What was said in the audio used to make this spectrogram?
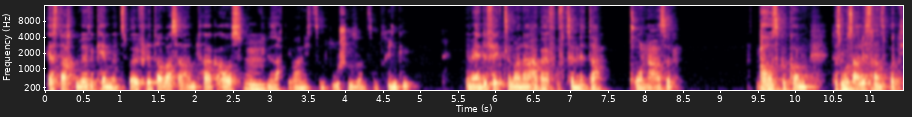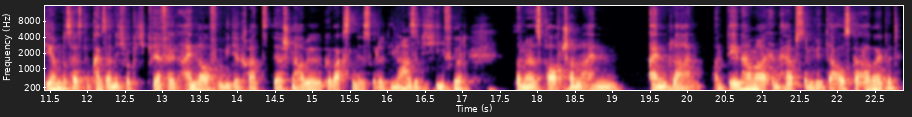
erst dachten wir, wir kämen mit 12 Liter Wasser am Tag aus. Mhm. Und wie gesagt, die waren nicht zum Duschen, sondern zum Trinken. Im Endeffekt sind wir nachher bei 15 Liter pro Nase rausgekommen. Das muss alles transportieren. Das heißt, du kannst da nicht wirklich querfeld einlaufen, wie dir gerade der Schnabel gewachsen ist oder die Nase dich hinführt, sondern es braucht schon einen, einen Plan. Und den haben wir im Herbst und Winter ausgearbeitet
